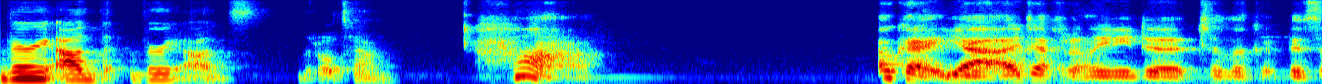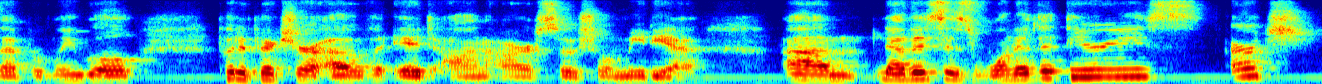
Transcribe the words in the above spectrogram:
very odd, very odd little town. Huh. Okay, yeah, I definitely need to, to look this up and we will put a picture of it on our social media. Um, now, this is one of the theories, Arch.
